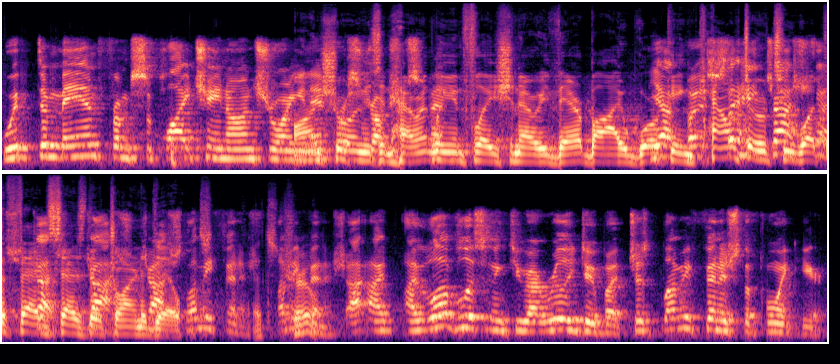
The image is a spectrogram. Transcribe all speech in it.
with demand from supply chain onshoring, onshoring and infrastructure. Onshoring is inherently spending. inflationary, thereby working yeah, counter Josh, to what the Fed Josh, says they're trying to do. Let me finish. That's let true. me finish. I, I, I love listening to you. I really do. But just let me finish the point here.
